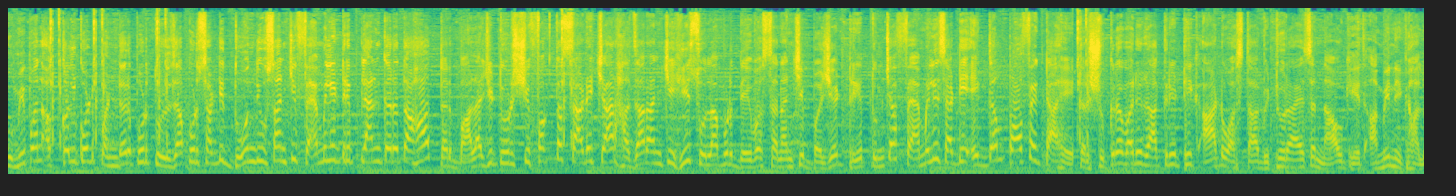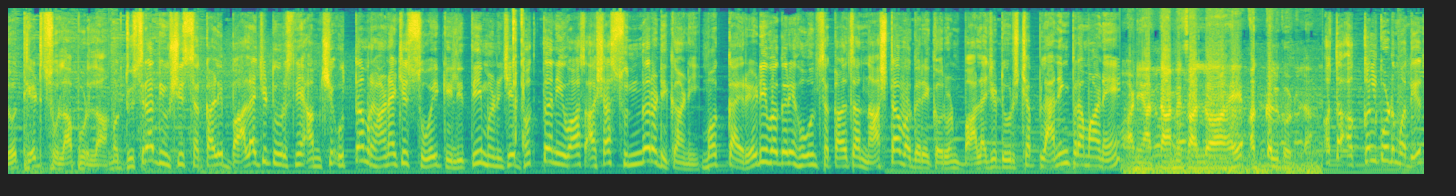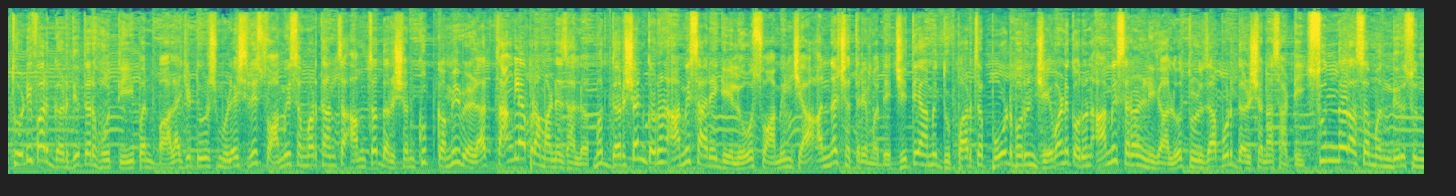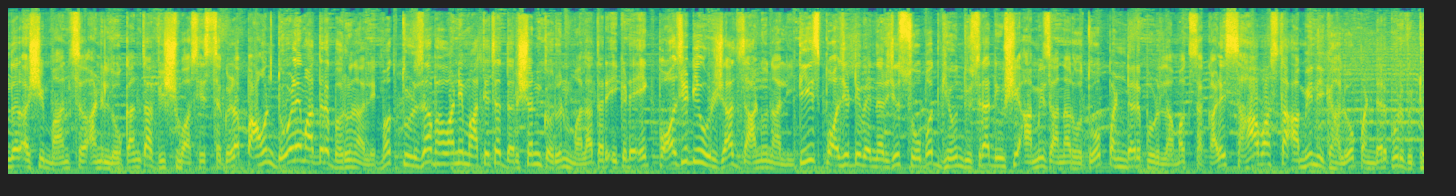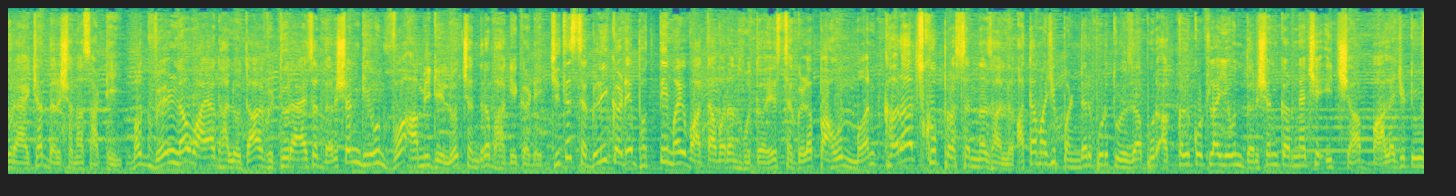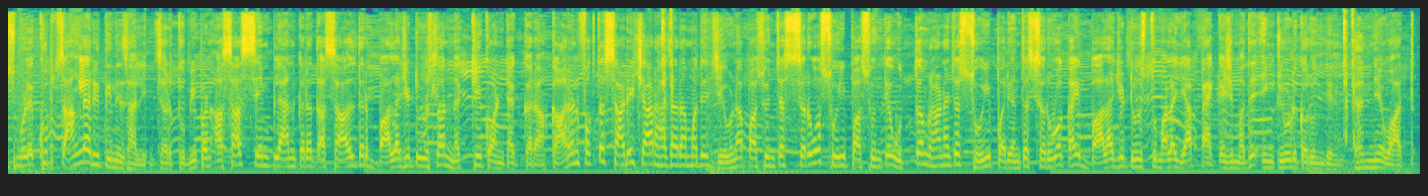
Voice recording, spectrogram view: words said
तुम्ही पण अक्कलकोट पंढरपूर तुळजापूरसाठी दोन दिवसांची फॅमिली ट्रिप प्लॅन करत आहात? तर बालाजी टूर्सची फक्त साडेचार हजारांची ही सोलापूर देवस्थानांची बजेट ट्रिप तुमच्या फॅमिलीसाठी एकदम परफेक्ट आहे. तर शुक्रवारी रात्री ठीक आठ वाजता विठुरायाचं नाव घेत आम्ही निघालो थेट सोलापूरला. मग दुसऱ्या दिवशी सकाळी बालाजी टूर्सने आमची उत्तम राहण्याची सोय केली. ती म्हणजे भक्त निवास अशा सुंदर ठिकाणी. मग काय रेडी वगैरे होऊन सकाळचा नाश्ता वगैरे करून बालाजी टूर्सच्या प्लॅनिंग प्रमाणे आणि आता आम्ही चाललो आहे अक्कलकोटला. आता अक्कलकोटमध्ये थोडीफार गर्दी तर होती पण बालाजी टूर्स मुळे श्री स्वामी समर्थांचं आमचं दर्शन खूप कमी वेळात चांगल्या प्रमाणे झालं. मग दर्शन करून आम्ही सारे गेलो स्वामींच्या अन्नछत्रेमध्ये. जिथे आम्ही दुपारचं पोट भरून जेवण करून आम्ही सरळ निघालो तुळजापूर दर्शनासाठी. सुंदर असं मंदिर सुंदर अशी माणसं आणि लोकांचा विश्वास हे सगळं पाहून डोळे मात्र भरून आले. मग तुळजाभवानी मातेचं दर्शन करून मला तर इकडे एक पॉझिटिव्ह ऊर्जा जाणून आली. तीच पॉझिटिव्ह एनर्जी सोबत घेऊन दुसऱ्या दिवशी आम्ही जाणार होतो पंढरपूरला. मग सकाळी सहा वाजता आम्ही निघालो पंढरपूर विठुरायाच्या दर्शनासाठी. मग वेळ न वाया घालवता विठुरायाचं दर्शन घेऊन व आम्ही गेलो चंद्रभागेकडे जिथे सगळीकडे भक्तिमय वातावरण होतं. हे सगळं पाहून मन खरंच खूप प्रसन्न झालं. आता माझी पंढरपूर तुळजापूर अक्कलकोटला येऊन दर्शन करण्याची इच्छा बालाजी टूर्स मुळे खूप चांगल्या रीतीने झाली. जर तुम्ही पण असाच सेम प्लॅन करत असाल तर बालाजी टूर्सला नक्की कॉन्टॅक्ट करा. कारण फक्त साडेचार हजारामध्ये जेवणापासूनच्या सर्व सोयीपासून ते उत्तम राहण्याच्या सोयीपर्यंत सर्व काही बालाजी टूर्स तुम्हाला या पॅकेजमध्ये इन्क्लूड करून देईल. धन्यवाद.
